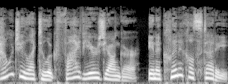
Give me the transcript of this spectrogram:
How would you like to look five years younger? In a clinical study,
